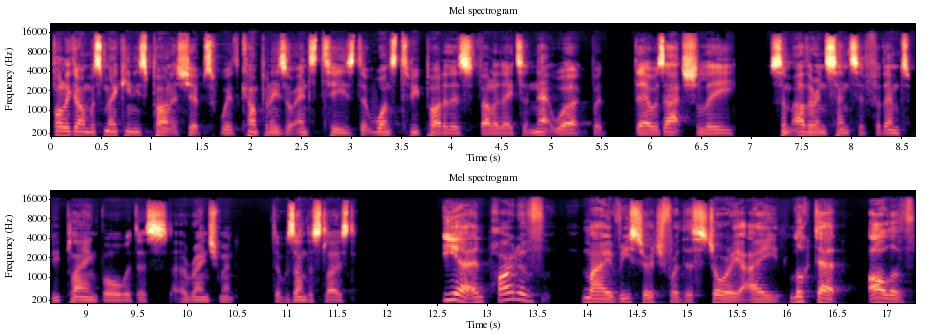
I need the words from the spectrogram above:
Polygon was making these partnerships with companies or entities that wanted to be part of this validator network, but there was actually some other incentive for them to be playing ball with this arrangement that was undisclosed. Yeah, and part of my research for this story, I looked at all of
